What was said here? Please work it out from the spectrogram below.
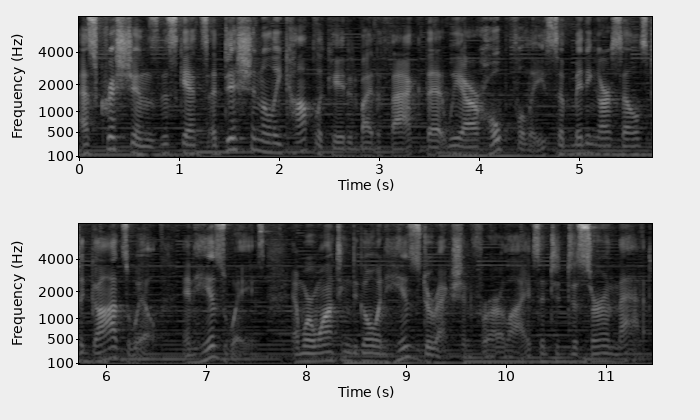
As Christians, this gets additionally complicated by the fact that we are hopefully submitting ourselves to God's will and His ways, and we're wanting to go in His direction for our lives and to discern that.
